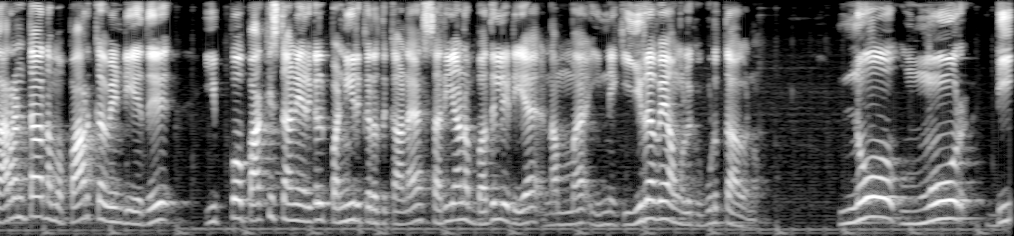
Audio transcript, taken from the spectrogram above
கரண்ட்டாக நம்ம பார்க்க வேண்டியது இப்போ பாகிஸ்தானியர்கள் பண்ணியிருக்கிறதுக்கான சரியான பதிலடியை நம்ம இன்றைக்கி இரவே அவங்களுக்கு கொடுத்தாகணும். நோ மோர் டி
